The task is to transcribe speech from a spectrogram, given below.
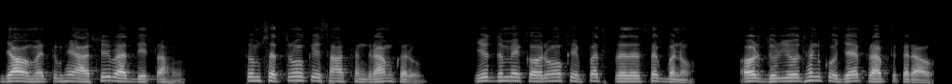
जाओ, मैं तुम्हें आशीर्वाद देता हूँ। तुम शत्रुओं के साथ संग्राम करो, युद्ध में कौरवों के पथ प्रदर्शक बनो और दुर्योधन को जय प्राप्त कराओ।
